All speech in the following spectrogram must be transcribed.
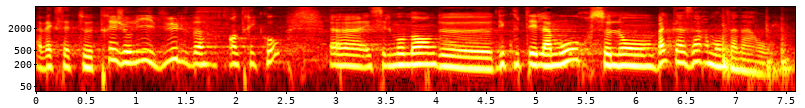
avec cette très jolie vulve en tricot. et c'est le moment d'écouter l'amour selon Balthazar Montanaro.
